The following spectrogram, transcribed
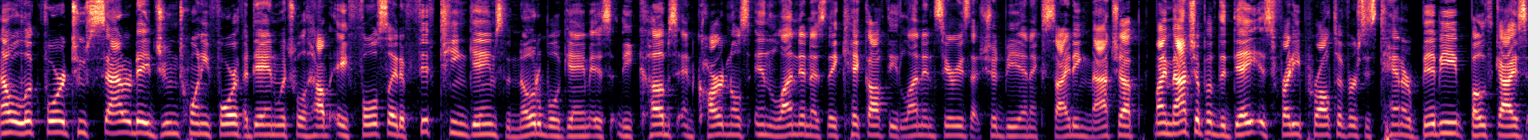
Now we'll look forward to Saturday, June 24th, a day in which we'll have a full slate of 15 games. The notable game is the Cubs and Cardinals in London as they kick off the London series. That should be an exciting matchup. My matchup of the day is Freddie Peralta versus Tanner Bibee. Both guys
